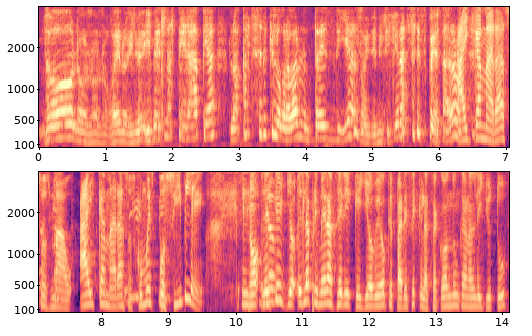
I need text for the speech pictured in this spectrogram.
No, no, no, no, bueno, y, y ves la terapia, lo, aparte se ve que lo grabaron en tres días, oye, ni siquiera se esperaron. Hay camarazos, Mau, hay camarazos. ¿Cómo es posible? No, es que yo, es la primera serie que yo veo que parece que la sacaron de un canal de YouTube.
